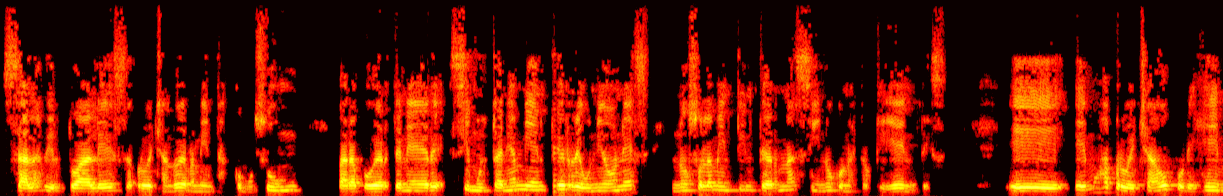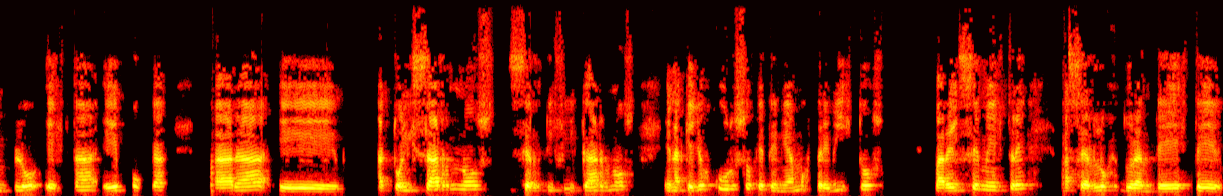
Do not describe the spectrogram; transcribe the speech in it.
salas virtuales, aprovechando herramientas como Zoom para poder tener simultáneamente reuniones no solamente internas, sino con nuestros clientes. Eh, hemos aprovechado, por ejemplo, esta época para eh, actualizarnos, certificarnos en aquellos cursos que teníamos previstos para el semestre, hacerlos durante este,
